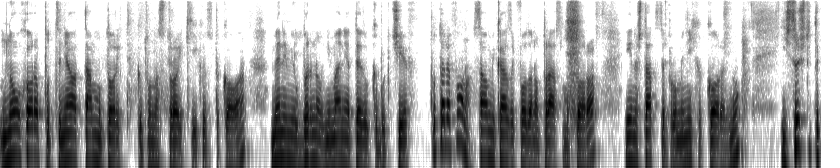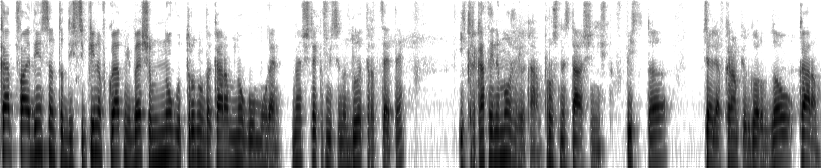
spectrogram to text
Много хора подценяват там моторите, като настройки и като такова. Мене ми обърна внимание Тедо Кабакчиев по телефона. Само ми каза какво да направя с мотора и нещата се промениха коренно. И също така това е единствената дисциплина, в която ми беше много трудно да карам много уморен. Значи, те като ми се надуят ръцете и краката и не можех да карам. Просто не ставаше нищо. В пистата целият в крампи отгоре до долу карам.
